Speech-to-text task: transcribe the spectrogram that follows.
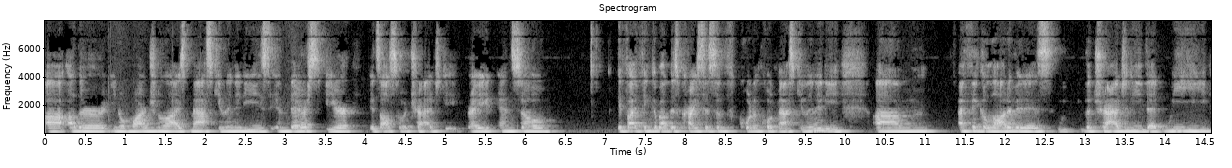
uh, other you know marginalized masculinities in their sphere it's also a tragedy right? And so if i think about this crisis of quote unquote masculinity um, i think a lot of it is the tragedy that we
